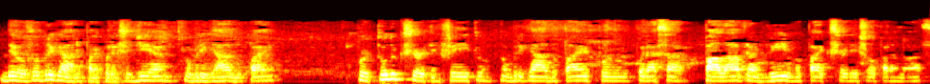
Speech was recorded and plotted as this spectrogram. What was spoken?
Deus, obrigado, Pai, por esse dia. Obrigado, Pai, por tudo que o Senhor tem feito. Obrigado, Pai, por, por essa palavra viva, Pai, que o Senhor deixou para nós.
